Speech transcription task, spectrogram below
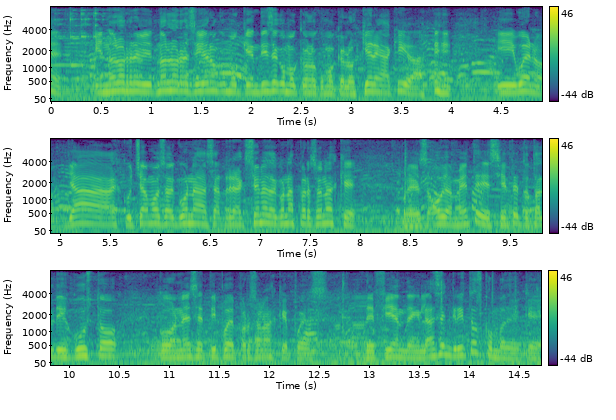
y no los, no los recibieron como quien dice, como que, como que los quieren aquí, ¿va? Y bueno, ya escuchamos algunas reacciones de algunas personas que, pues, obviamente sienten total disgusto con ese tipo de personas que, pues, defienden. Le hacen gritos como de que,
